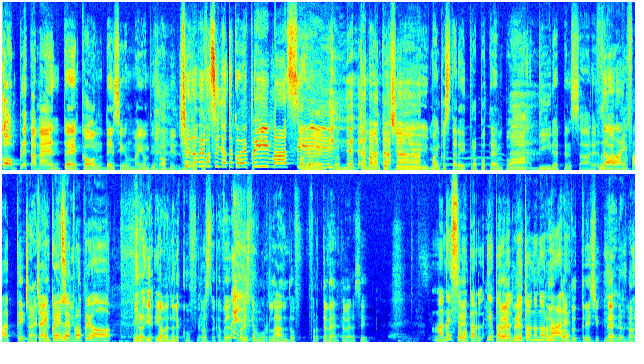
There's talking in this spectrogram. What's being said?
completamente con Dancing on My Own di Robin. Ce l'avevo segnata come prima, sì! Ovviamente, non- cioè manco, ci, manco starei troppo tempo a dire, pensare, No, fare, infatti. Cioè, Cioè, quel quella è lì. proprio... Io, io, io avendo le cuffie, non sto capendo. Ma noi stiamo urlando fortemente, vero? Sì? Ma noi stiamo Sì? parlando... Io parlo Noi- al noi- mio tono noi normale. conduttrici. eh, no, no,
